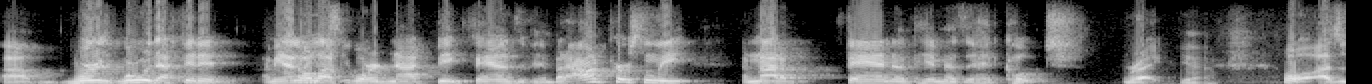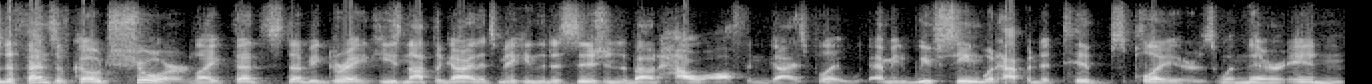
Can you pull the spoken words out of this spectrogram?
Uh, where where would that fit in? I mean, I know a lot of people are not big fans of him, but I personally am not a fan of him as a head coach. Right. Yeah. Well, as a defensive coach, sure, like that's that'd be great. He's not the guy that's making the decisions about how often guys play. I mean, we've seen what happened to Thibs players when they're in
